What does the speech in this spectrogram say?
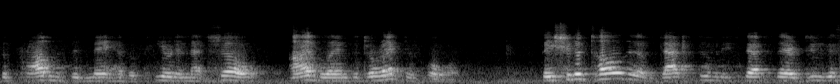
The problems that may have appeared in that show, I blame the director for. They should have told him, that's too many steps there, do this,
